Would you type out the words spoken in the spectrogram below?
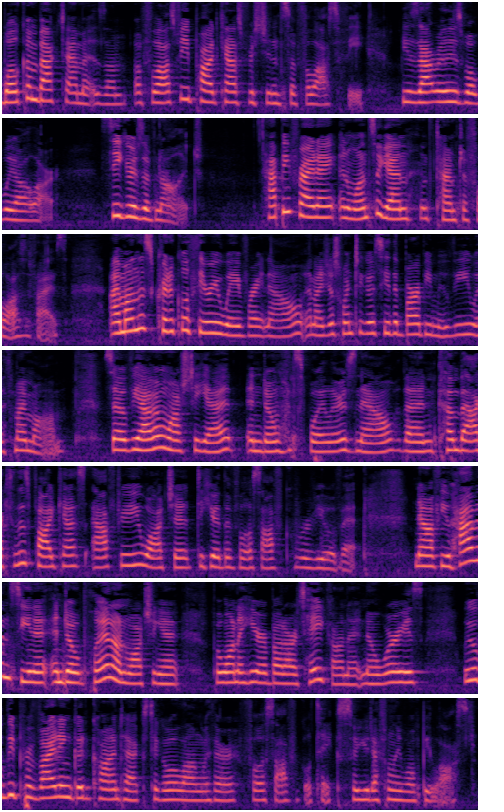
Welcome back to Emmaism, a philosophy podcast for students of philosophy, because that really is what we all are seekers of knowledge. Happy Friday, and once again, it's time to philosophize. I'm on this critical theory wave right now, and I just went to go see the Barbie movie with my mom. So if you haven't watched it yet and don't want spoilers now, then come back to this podcast after you watch it to hear the philosophical review of it. Now, if you haven't seen it and don't plan on watching it, but want to hear about our take on it, no worries. We will be providing good context to go along with our philosophical takes, so you definitely won't be lost.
